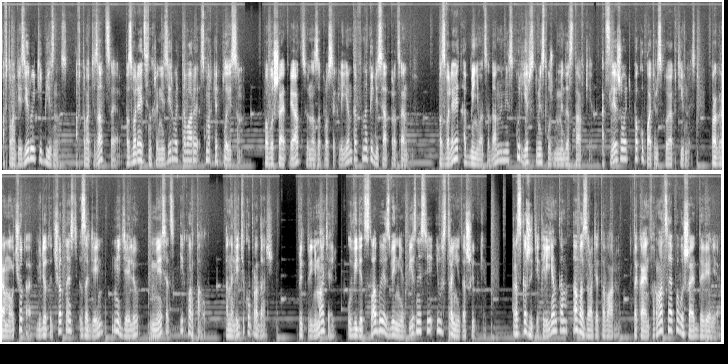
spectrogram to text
Автоматизируйте бизнес. Автоматизация позволяет синхронизировать товары с маркетплейсом, повышает реакцию на запросы клиентов на 50%, позволяет обмениваться данными с курьерскими службами доставки, отслеживать покупательскую активность. Программа учета ведет отчетность за день, неделю, месяц и квартал, аналитику продаж. Предприниматель увидит слабые звенья в бизнесе и устранит ошибки. Расскажите клиентам о возврате товара. Такая информация повышает доверие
